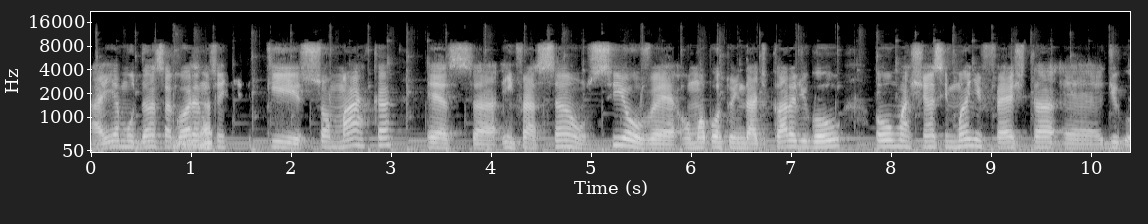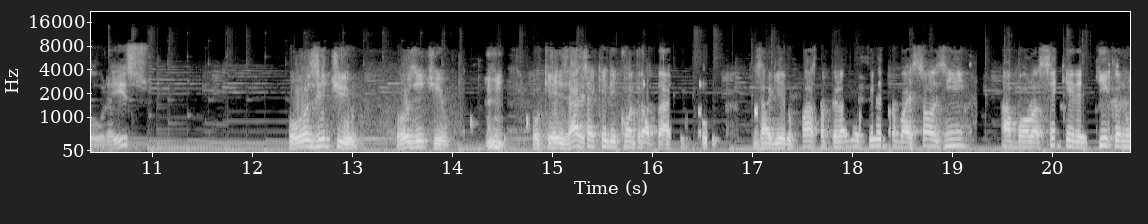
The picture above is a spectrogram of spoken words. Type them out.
Aí a mudança agora é no sentido que só marca essa infração se houver uma oportunidade clara de gol ou uma chance manifesta é, de gol, é isso? Positivo, positivo. Porque existe aquele contra-ataque o zagueiro passa pela defesa, vai sozinho, a bola sem querer quica no,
